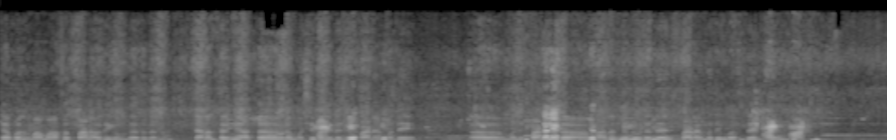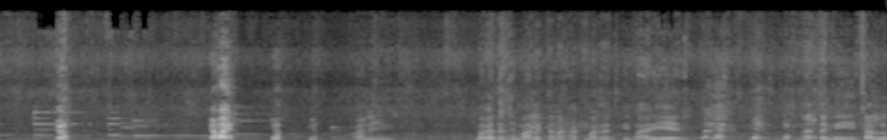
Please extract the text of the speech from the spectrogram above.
त्या पण मामा असंच पाण्यावरती घेऊन जातात त्यांना. त्यानंतर मी आता एवढ्या म्हशी बघितल्या ज्या पाण्यामध्ये म्हणजे पाण्याचा आनंद लुटत आहेत पाण्यामध्ये बसले बघा त्यांचे मालक त्यांना हाक मारतात की बाहेर ये. ना तर मी चाललो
